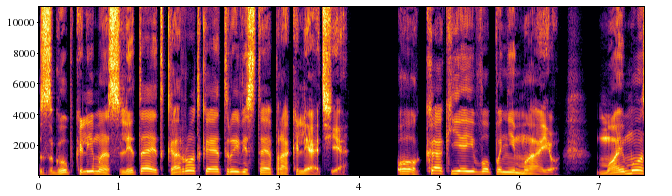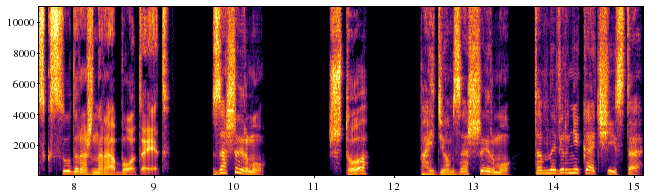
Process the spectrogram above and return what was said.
С губ Клима слетает короткое отрывистое проклятие. О, как я его понимаю! Мой мозг судорожно работает. «За ширму!» «Что?» «Пойдем за ширму, там наверняка чисто».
